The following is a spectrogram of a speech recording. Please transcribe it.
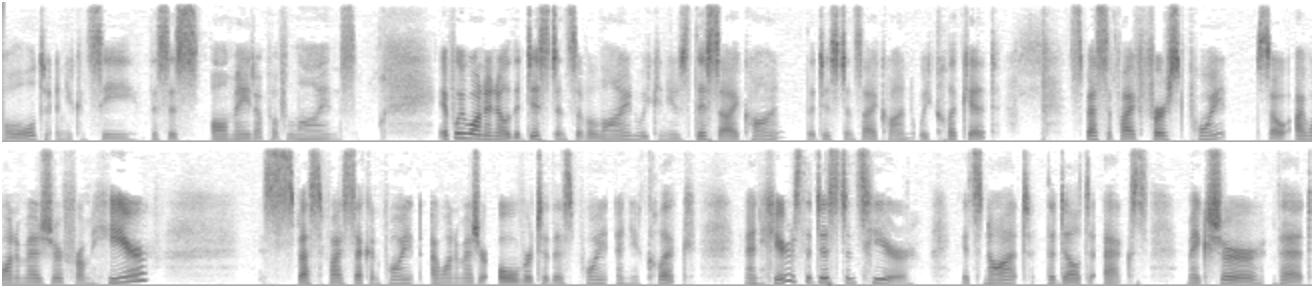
bold and you can see this is all made up of lines. If we want to know the distance of a line, we can use this icon, the distance icon. We click it, specify first point. So I want to measure from here, specify second point. I want to measure over to this point, and you click. And here's the distance here. It's not the delta x. Make sure that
